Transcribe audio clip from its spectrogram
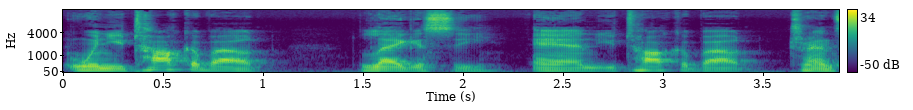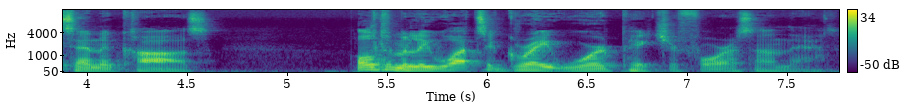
when you talk about legacy and you talk about transcendent cause, ultimately, what's a great word picture for us on that?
